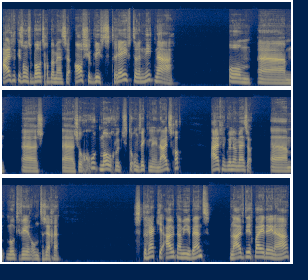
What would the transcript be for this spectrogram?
eigenlijk is onze boodschap bij mensen, alsjeblieft streef er niet naar om uh, zo goed mogelijk te ontwikkelen in leiderschap. Eigenlijk willen we mensen um, motiveren om te zeggen, strek je uit naar wie je bent Blijf dicht bij je DNA.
